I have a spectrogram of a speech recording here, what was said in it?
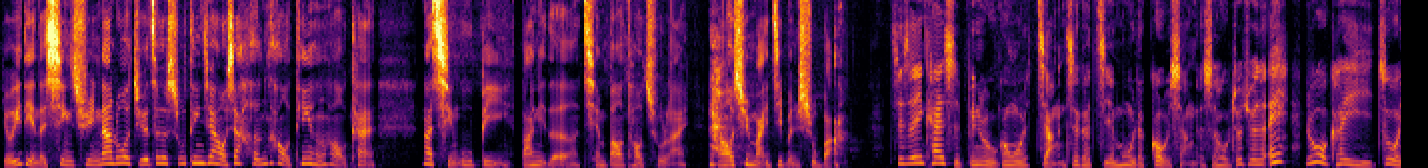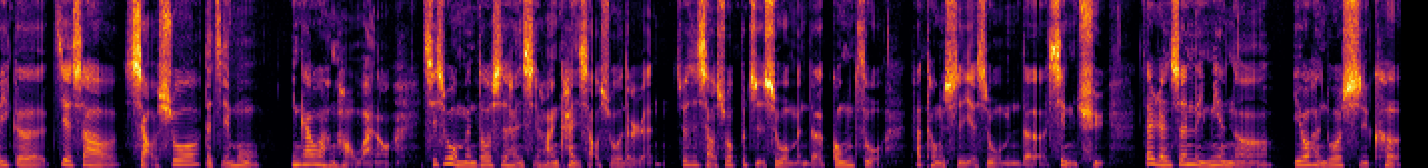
有一点的兴趣。那如果觉得这个书听起来好像很好听、很好看，那请务必把你的钱包掏出来，然后去买几本书吧。其实一开始冰如跟我讲这个节目的构想的时候，我就觉得，哎，如果可以做一个介绍小说的节目。应该会很好玩哦。其实我们都是很喜欢看小说的人，就是小说不只是我们的工作，它同时也是我们的兴趣。在人生里面呢，也有很多时刻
